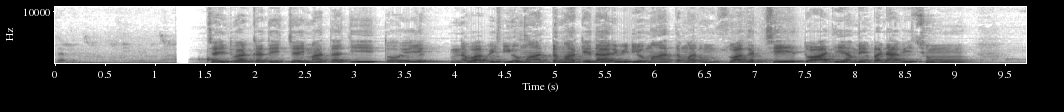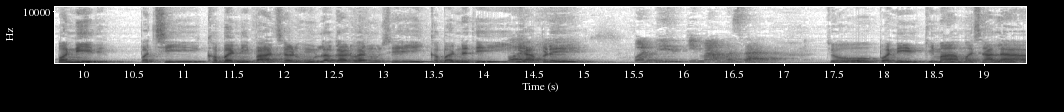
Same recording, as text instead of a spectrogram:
જય દ્વારકાધીશ જય માતાજી. તો એક નવા વિડીયોમાં ધમાકેદાર વિડીયોમાં તમારું સ્વાગત છે. તો આજે અમે બનાવીશું પનીર. પછી ખબરની પાછળ હું લગાડવાનું છે એ ખબર નથી એ આપણે પનીર કીમા મસાલા. જો પનીર કીમા મસાલા.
